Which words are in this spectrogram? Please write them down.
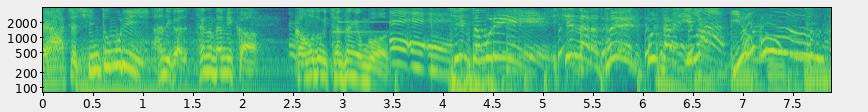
야, 저 신토부리 하니까 생각납니까? 강호동의 천상연못. 에, 에, 에. 신토부리! 신나는 토요일 불타는 이마! 이마! 유후!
